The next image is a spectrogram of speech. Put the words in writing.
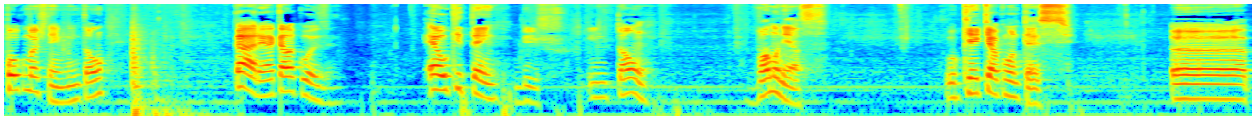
Pouco mais tem. Então, cara, é aquela coisa. É o que tem, bicho. Então, vamos nessa. O que que acontece? Uh,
